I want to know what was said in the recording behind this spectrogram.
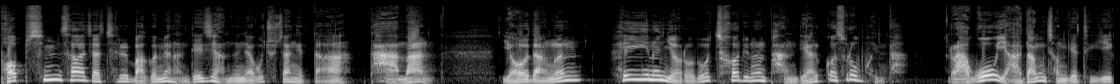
법 심사 자체를 막으면 안 되지 않느냐고 주장했다. 다만 여당은 회의는 열어도 처리는 반대할 것으로 보인다. 라고 야당 정개특위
